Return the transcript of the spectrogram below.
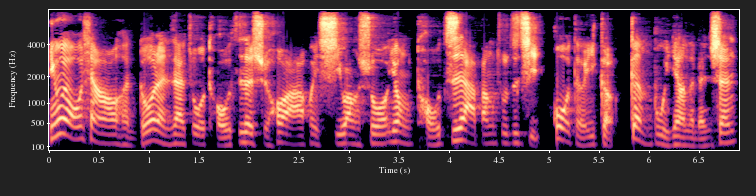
因为我想哦，很多人在做投资的时候啊，会希望说用投资啊帮助自己获得一个更不一样的人生。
